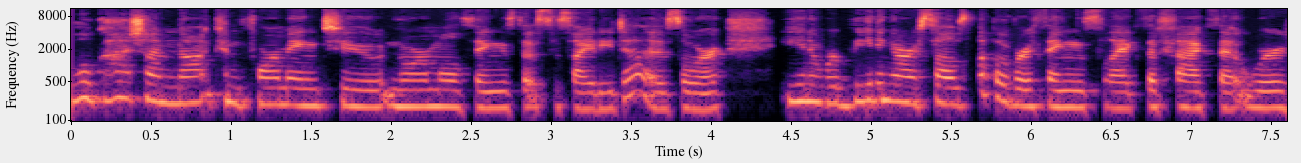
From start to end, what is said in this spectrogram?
oh gosh, I'm not conforming to normal things that society does, or you know, we're beating ourselves up over things like the fact that we're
